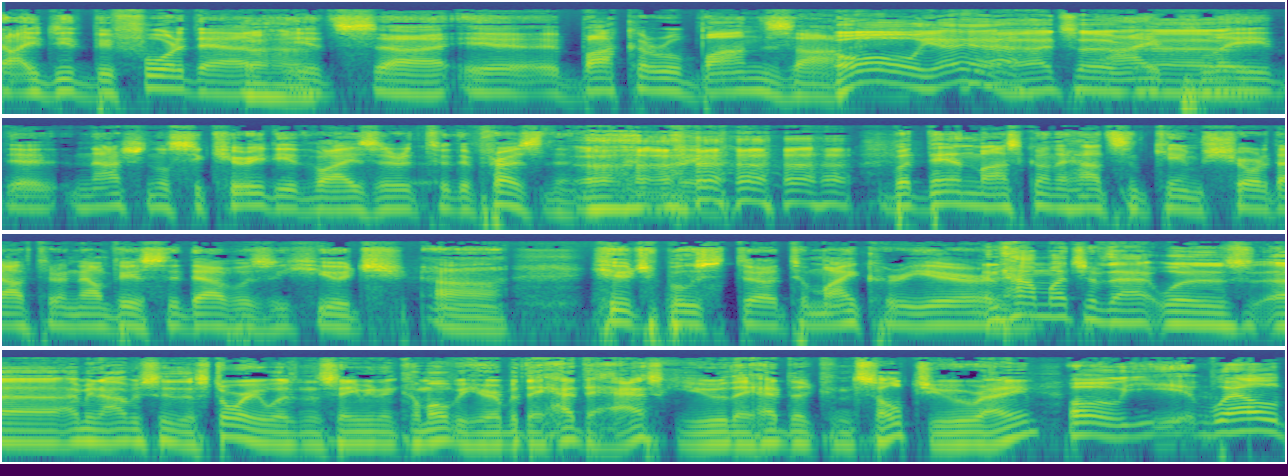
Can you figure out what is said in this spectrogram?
I did before that. Uh-huh. It's uh, uh, Buckaroo Banzai. Oh yeah, yeah. That's a. I uh, played the national security advisor to the president. Uh-huh. but then Moscow on the Hudson came short after, and obviously that was a huge, uh, huge boost uh, to my career. And how much of that was? Uh, I mean, obviously the story wasn't the same. You didn't come over here, but they had to ask you. They had to consult you, right? Oh, yeah, well,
